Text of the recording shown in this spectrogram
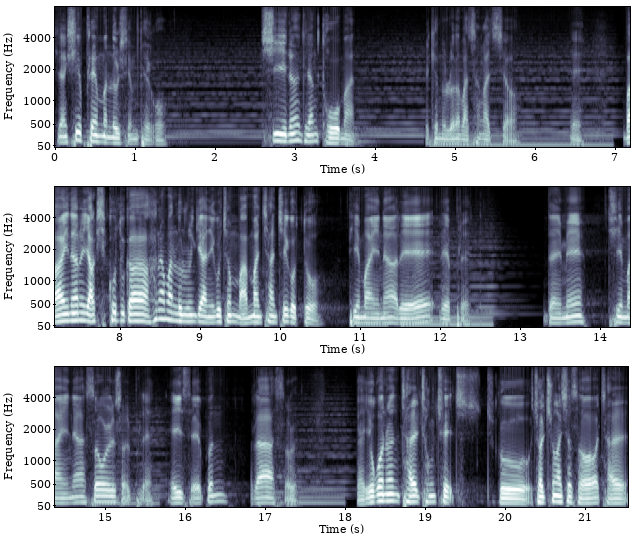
그냥 C 플랫만 누르시면 되고 C는 그냥 도만 이렇게 눌러도 마찬가지죠. 예. 마이너는 약식 코드가 하나만 누르는 게 아니고 좀 만만치 않죠 이것도 D 마이너 레레 플랫 그다음에 G 마이너 솔 솔 플랫 A7 라 솔. 자, 요거는 잘 정체 그 절충하셔서 잘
